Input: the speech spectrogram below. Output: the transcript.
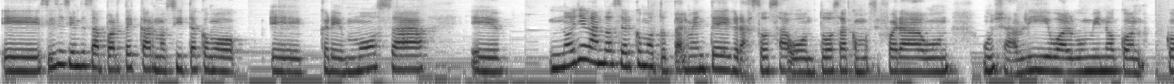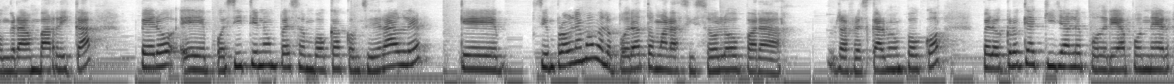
eh, sí se siente esa parte carnosita como eh, cremosa, eh, no llegando a ser como totalmente grasosa o untuosa, como si fuera un, un chablis o algún vino con, con gran barrica, pero eh, pues sí tiene un peso en boca considerable que sin problema me lo podría tomar así solo para refrescarme un poco, pero creo que aquí ya le podría poner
